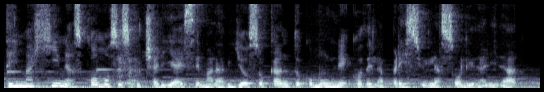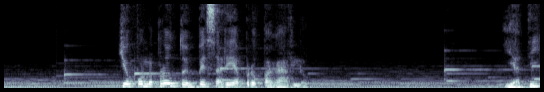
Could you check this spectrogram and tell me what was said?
¿Te imaginas cómo se escucharía ese maravilloso canto como un eco del aprecio y la solidaridad? Yo por lo pronto empezaré a propagarlo. ¿Y a ti?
